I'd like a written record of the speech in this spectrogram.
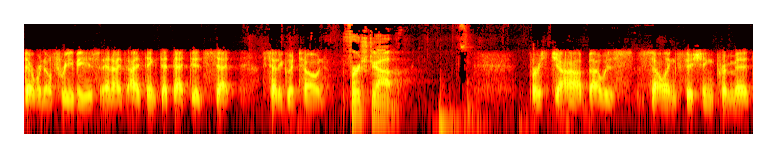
there were no freebies, and I, I think that that did set set a good tone. First job. First job, I was selling fishing permits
